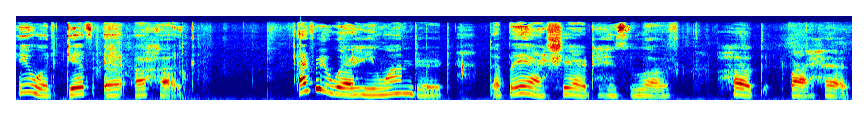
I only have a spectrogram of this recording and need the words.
he would give it a hug. Everywhere he wandered, the bear shared his love, hug by hug.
